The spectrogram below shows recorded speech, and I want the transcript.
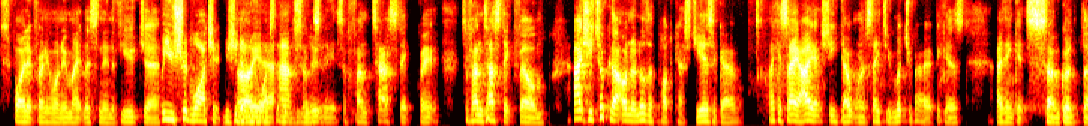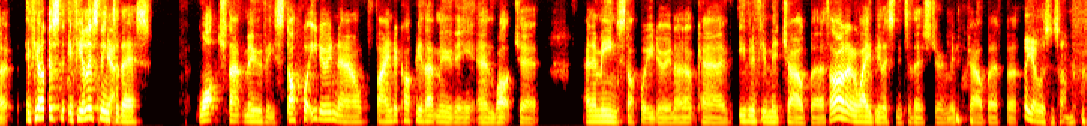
spoil it for anyone who might listen in the future. But you should watch it. You should Oh yeah, watch if you haven't seen absolutely! It's a fantastic, it's a fantastic film. I actually took that on another podcast years ago. Like I say, I actually don't want to say too much about it because I think it's so good that if you're listening, if you're listening Yeah. to this, watch that movie. Stop what you're doing now, find a copy of that movie, and watch it. And I mean, stop what you're doing. I don't care, even if you're mid childbirth. Oh, I don't know why you'd be listening to this during mid childbirth, but Well, you got to listen to something.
